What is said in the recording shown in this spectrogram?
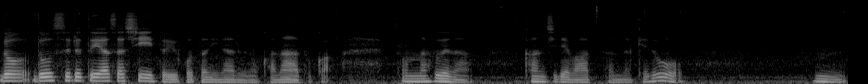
どどうすると優しいということになるのかなとか。そんな風な感じではあったんだけどうん。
